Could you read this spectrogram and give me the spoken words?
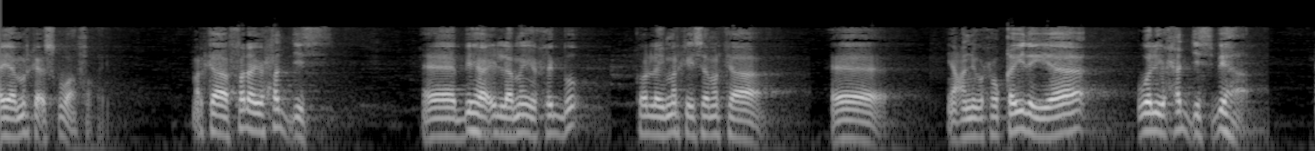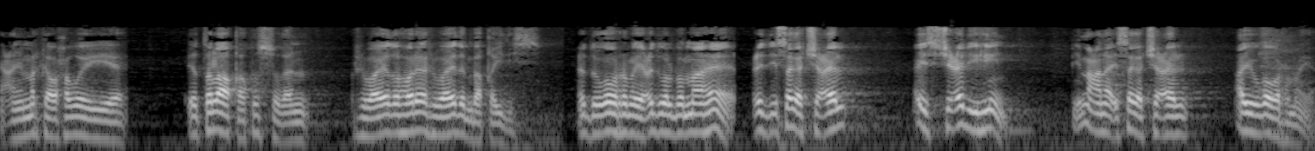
ayaa markaa isku waafaqay. Marka falaa yuxadis biha ila man yuxibu kollay markaysa markaa yani wuxuu qaydayaa waliyuxadis biha. Yani marka waxa weeye itlaaqa ku sugan riwaayada hore riwaayadan baa qaydiis. Cidduu uga warramaya cid walba maahee cid isaga jecel ay isjecel yihiin. Bimacnaa isaga jecel ayuu uga warramaya.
